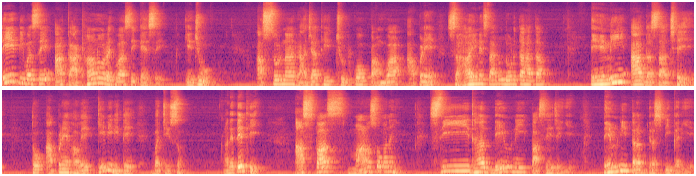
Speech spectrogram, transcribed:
તે દિવસે આ કાંઠાનો રહેવાસી કહેશે કે જુઓ આસુરના રાજાથી છૂટકો પામવા આપણે સહાયને સારું દોડતા હતા. તેની આ દશા છે તો આપણે હવે કેવી રીતે બચીશું? અને તેથી આસપાસ માણસોમાં નહીં, સીધા દેવની પાસે જઈએ, તેમની તરફ દ્રષ્ટિ કરીએ,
